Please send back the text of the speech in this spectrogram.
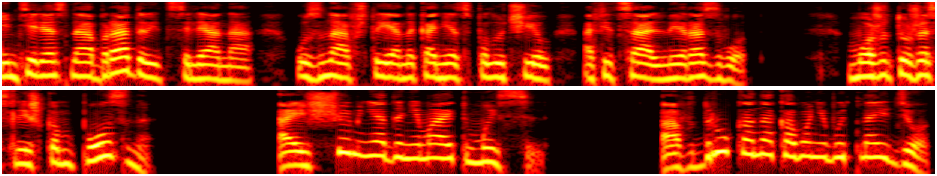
Интересно, обрадуется ли она, узнав, что я, наконец, получил официальный развод? Может, уже слишком поздно? А еще меня донимает мысль. А вдруг она кого-нибудь найдет?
